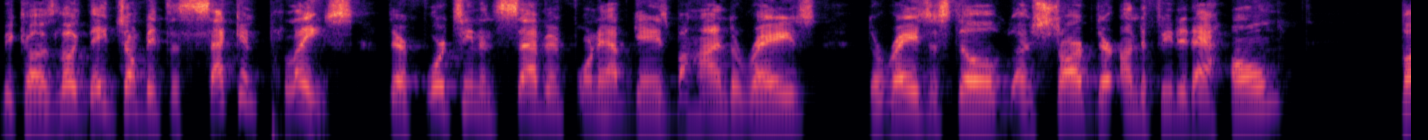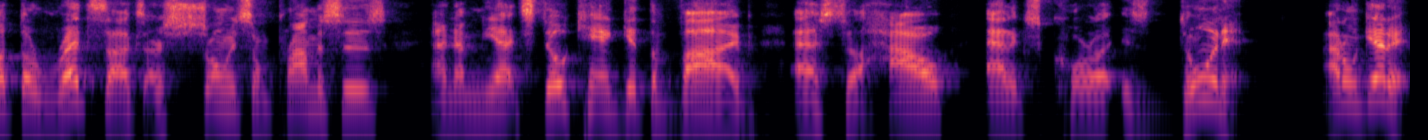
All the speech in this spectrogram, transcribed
because look, they jump into second place. They're 14 and 7, four and a half games behind the Rays. The Rays are still uh, sharp. They're undefeated at home. But the Red Sox are showing some promises, and I'm yet still can't get the vibe as to how Alex Cora is doing it. I don't get it,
